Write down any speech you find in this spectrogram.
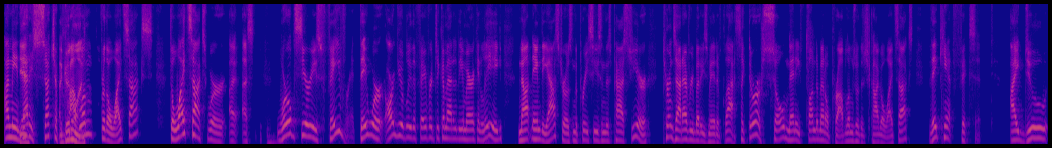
I mean, Yeah. that is such a, A problem for the White Sox. The White Sox were a World Series favorite. They were arguably the favorite to come out of the American League, not named the Astros in the preseason this past year. Turns out everybody's made of glass. Like there are so many fundamental problems with the Chicago White Sox. They can't fix it. I do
